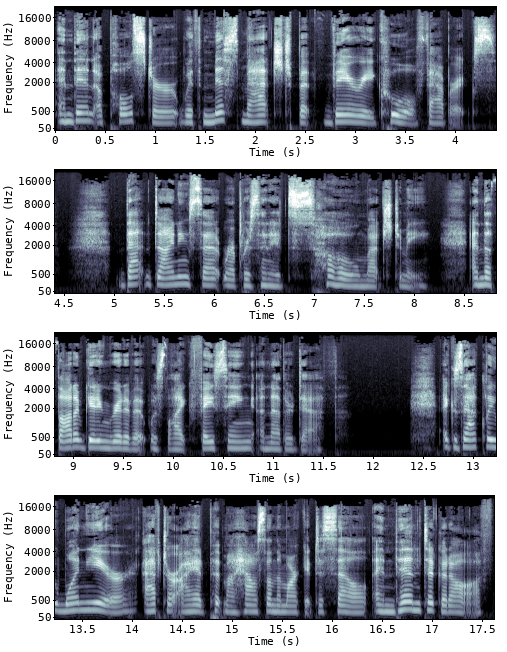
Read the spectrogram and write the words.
and then upholster with mismatched but very cool fabrics. That dining set represented so much to me, and the thought of getting rid of it was like facing another death. Exactly one year after I had put my house on the market to sell and then took it off,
